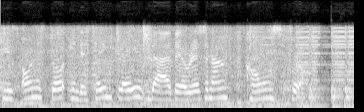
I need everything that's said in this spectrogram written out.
his own store in the same place that the restaurant comes from.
